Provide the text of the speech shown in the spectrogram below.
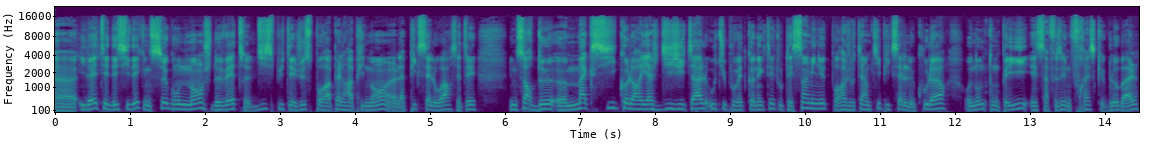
euh, il a été décidé qu'une seconde manche devait être disputée. Juste pour rappel rapidement, la Pixel War, c'était une sorte de euh, maxi coloriage digital où tu pouvais te connecter toutes les 5 minutes pour ajouter un petit pixel de couleur au nom de ton pays et ça faisait une fresque globale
